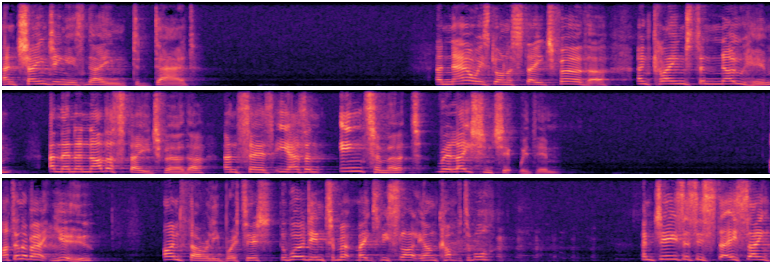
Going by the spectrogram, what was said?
and changing his name to Dad. And now he's gone a stage further and claims to know him, and then another stage further and says he has an intimate relationship with him. I don't know about you, I'm thoroughly British. The word intimate makes me slightly uncomfortable. And Jesus is saying,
